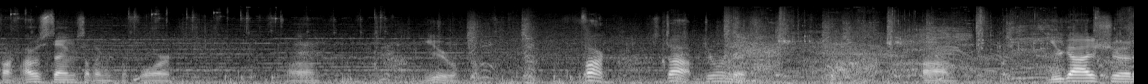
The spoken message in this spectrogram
fuck, I was saying something before. Um, you. Fuck, stop doing this. Um, you guys should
